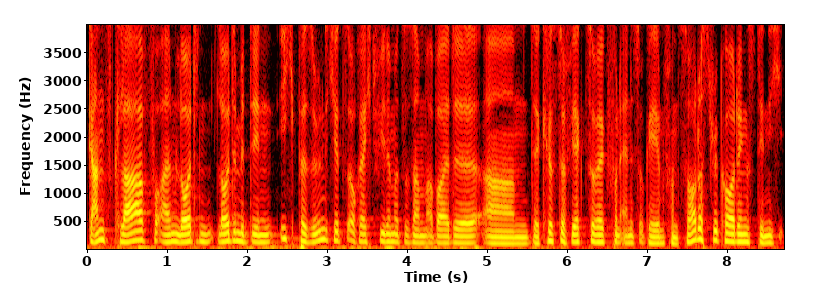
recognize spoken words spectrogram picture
Ganz klar, vor allem Leute, Leute mit denen ich persönlich jetzt auch recht viel immer zusammenarbeite. Ähm, der Christoph Jekzorek von NSOK und von Sawdust Recordings, den ich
